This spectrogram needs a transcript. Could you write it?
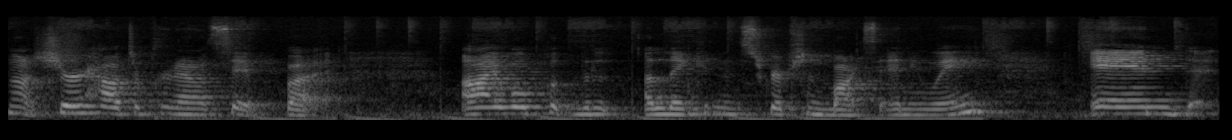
Not sure how to pronounce it, but I will put the, a link in the description box anyway. And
